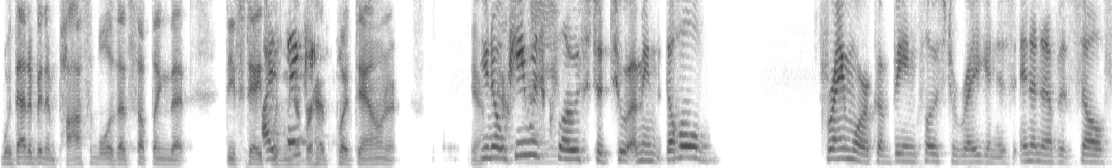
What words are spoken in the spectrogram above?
would that have been impossible? Is that something that these states would think, never have put down? Or, yeah. You know, he was close to two. I mean, the whole framework of being close to Reagan is in and of itself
